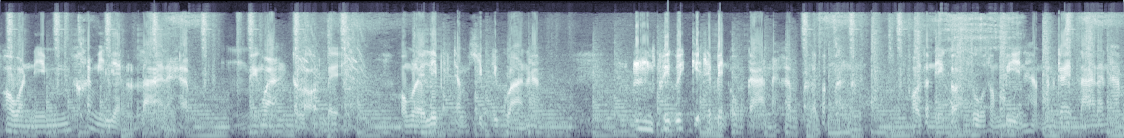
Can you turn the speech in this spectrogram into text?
เพราะวันนี้ไม่ค่อยมีเรียนออนไลน์นะครับ ไม่ว่างตลอดเลยผมเลยรีบทำคลิปดีกว่านะครับพลิกวิกฤตให้เป็นโอกาสนะครับอะไรประมาณนั้นเพราะตอนนี้ก็สู้ซอมบี้นะครับมันใกล้ตายแล้วนะครับ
